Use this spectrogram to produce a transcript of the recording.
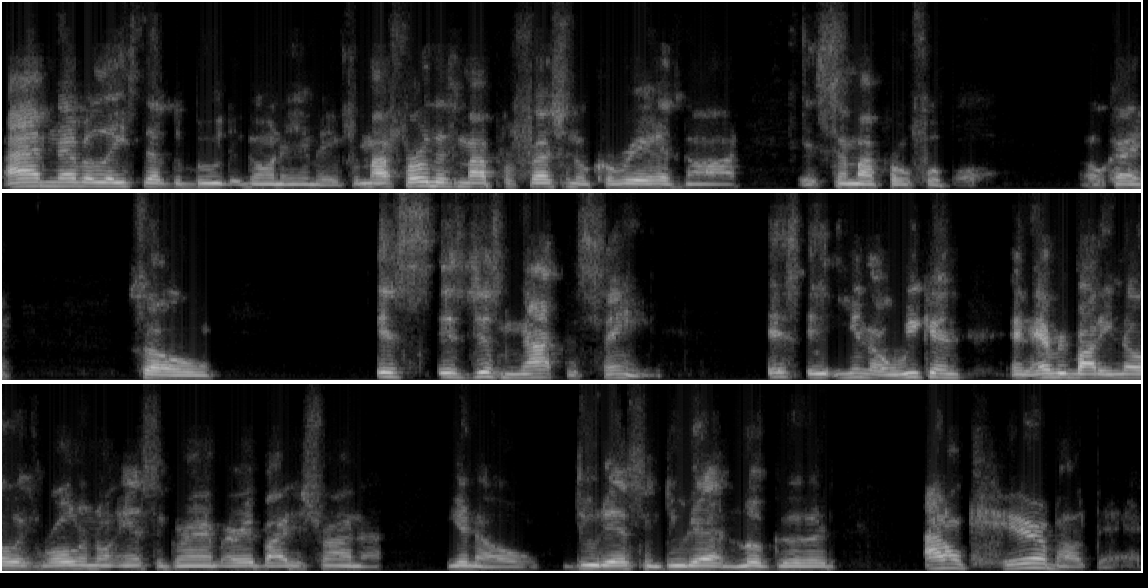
I've never laced up the boot to go in the NBA. For my furthest my professional career has gone is semi-pro football. Okay, so it's it's just not the same. It's it, you know we can and everybody knows rolling on Instagram. Everybody's trying to you know do this and do that and look good. I don't care about that.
